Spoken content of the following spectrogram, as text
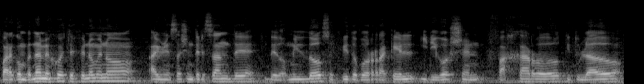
Para comprender mejor este fenómeno, hay un ensayo interesante de 2002 escrito por Raquel Irigoyen Fajardo titulado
